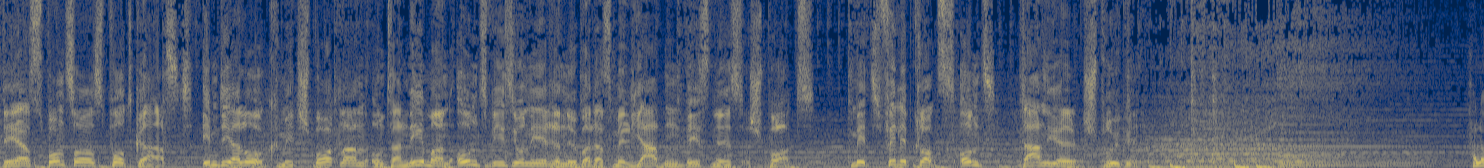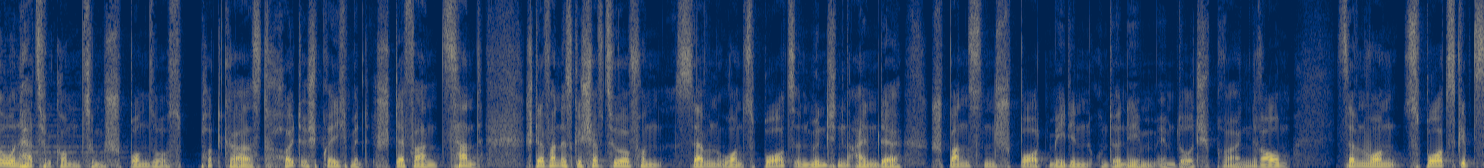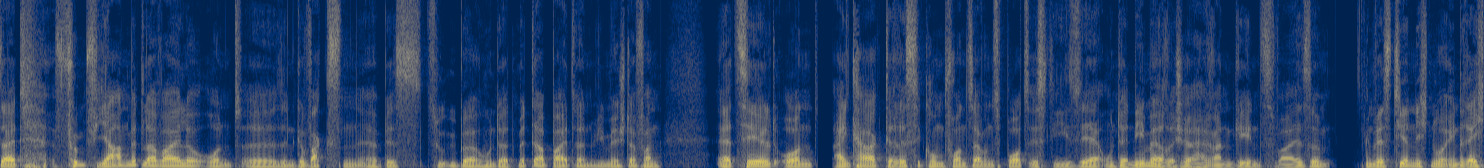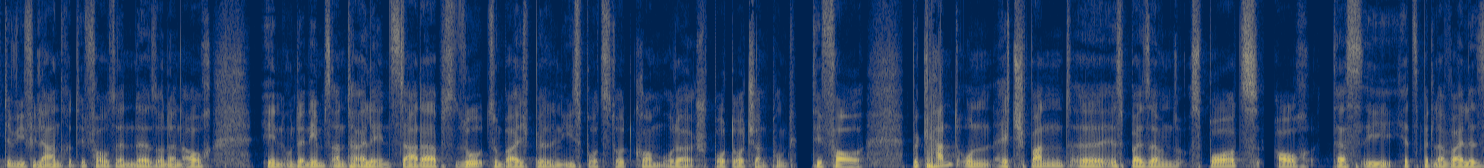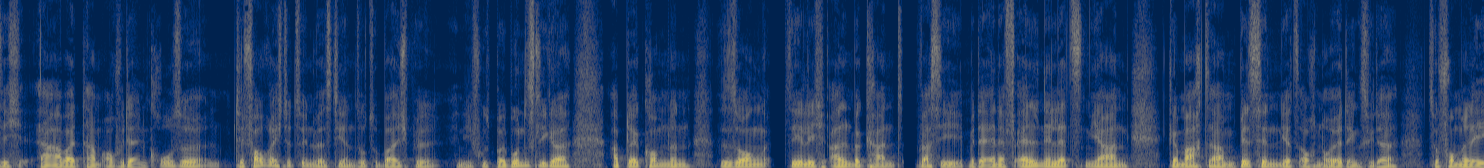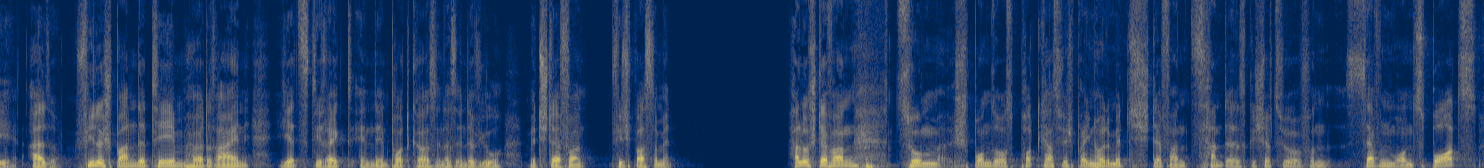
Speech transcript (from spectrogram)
Der Sponsors Podcast im Dialog mit Sportlern, Unternehmern und Visionären über das Milliarden-Business Sport. Mit Philipp Klotz und Daniel Sprügel. Hallo und herzlich willkommen zum Sponsors Podcast. Heute spreche ich mit Stefan Zandt. Stefan ist Geschäftsführer von 7 One Sports in München, einem der spannendsten Sportmedienunternehmen im deutschsprachigen Raum. 7 One Sports gibt es seit fünf Jahren mittlerweile und äh, sind gewachsen äh, bis zu über 100 Mitarbeitern, wie mir Stefan erzählt. Und ein Charakteristikum von Seven Sports ist die sehr unternehmerische Herangehensweise. Investieren nicht nur in Rechte wie viele andere TV-Sender, sondern auch in Unternehmensanteile in Startups, so zum Beispiel in esports.com oder sportdeutschland.tv. Bekannt und echt spannend äh, ist bei Seven Sports auch dass sie jetzt mittlerweile sich erarbeitet haben, auch wieder in große TV-Rechte zu investieren, so zum Beispiel in die Fußball-Bundesliga ab der kommenden Saison. Sicherlich allen bekannt, was sie mit der NFL in den letzten Jahren gemacht haben, bis hin jetzt auch neuerdings wieder zur Formel E. Also viele spannende Themen, hört rein, jetzt direkt in den Podcast, in das Interview mit Stefan. Viel Spaß damit. Hallo Stefan zum Sponsors Podcast. Wir sprechen heute mit Stefan Zanter, ist Geschäftsführer von Seven One Sports.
